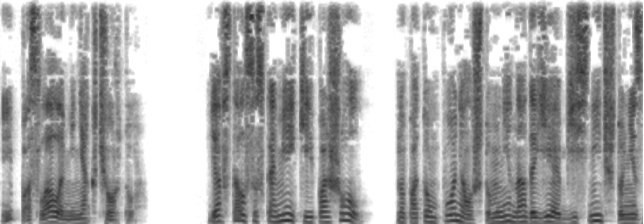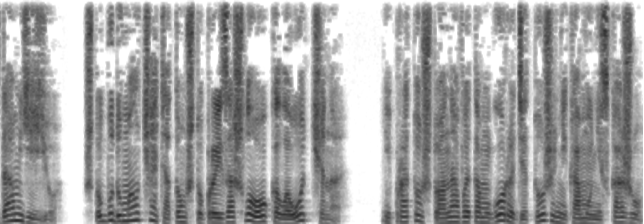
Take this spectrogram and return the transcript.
и послала меня к черту. Я встал со скамейки и пошел, но потом понял, что мне надо ей объяснить, что не сдам ее, что буду молчать о том, что произошло около отчина, и про то, что она в этом городе тоже никому не скажу.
